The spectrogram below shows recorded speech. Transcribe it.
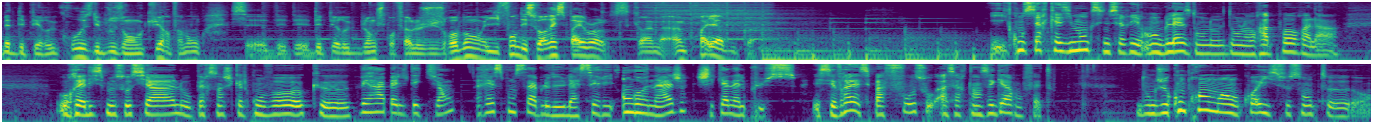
mettent des perruques roses, des blousons en cuir, enfin bon, c'est des, perruques blanches pour faire le juge roman. ils font des soirées spiral. C'est quand même incroyable quoi il considère quasiment que c'est une série anglaise dans le, dans le rapport à la, au réalisme social, aux personnages qu'elle convoque. Vera Peltekian, responsable de la série Engrenage chez Canal+. Et c'est vrai, c'est pas faux à certains égards en fait. Donc je comprends moi en quoi ils se sentent en,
